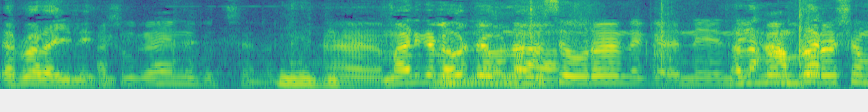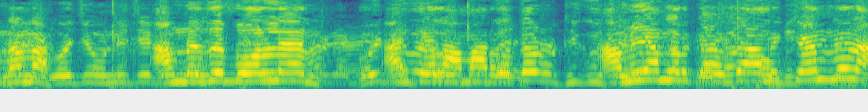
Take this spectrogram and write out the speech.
এরপর আইলে আসল কাহিনী বুঝছেন হ্যাঁ মাটি হতে না ওরা নে- নে- না, নির্মাণ আমরা- করার না, সময় না, ওই যে উনি যেটা আপনি যে বললেন আঙ্কেল আমার ঠিক আমি আপনার কাছে আমি কেন না?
